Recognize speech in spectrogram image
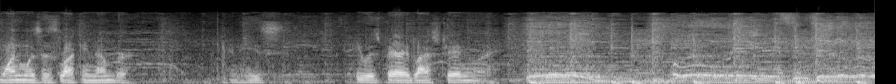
One was his lucky number, and he's he was buried last January. Who do you listen to?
